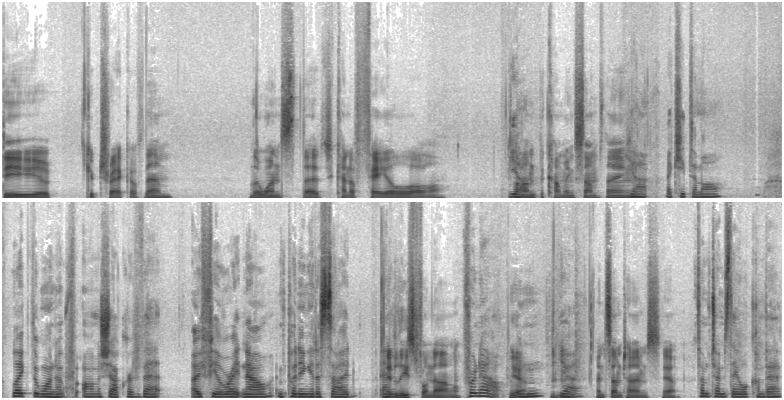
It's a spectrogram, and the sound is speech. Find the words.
Do you keep track of them? The ones that kind of fail or Yeah. aren't becoming something? Yeah, I keep them all. Like the one of Jacques Rivette, I feel right now I'm putting it aside. At least for now. for now. Yeah. Mhm, Mhm. Yeah. And sometimes, yeah. Sometimes they will come back.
